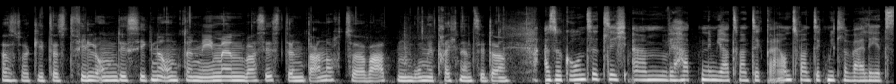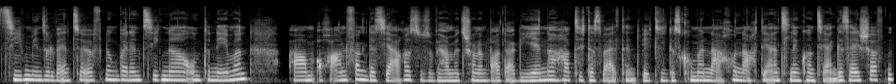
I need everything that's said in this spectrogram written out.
Also da geht es jetzt viel um die Signa-Unternehmen. Was ist denn da noch zu erwarten? Womit rechnen Sie da? Also grundsätzlich, ähm, wir hatten im Jahr 2023 mittlerweile jetzt sieben Insolvenzeröffnungen bei den Signa-Unternehmen. Ähm, auch Anfang des Jahres, also wir haben jetzt schon ein paar Tage Jänner, hat sich das weiterentwickelt. Das kommen nach und nach die einzelnen Konzerngesellschaften,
